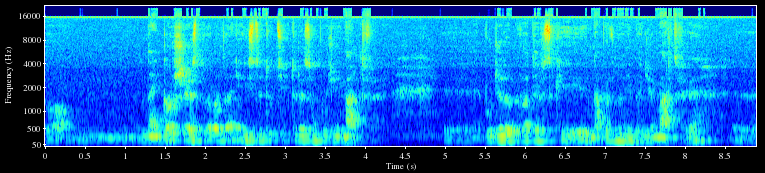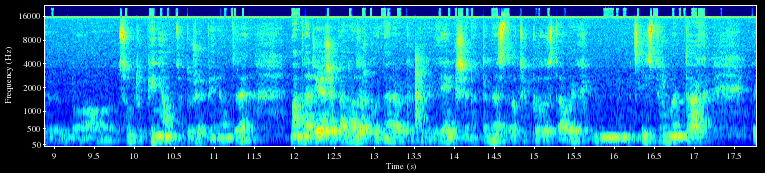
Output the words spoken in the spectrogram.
bo mm, najgorsze jest prowadzenie instytucji, które są później martwe. Budżet obywatelski na pewno nie będzie martwy, bo są tu pieniądze, duże pieniądze. Mam nadzieję, że będą z roku na rok większe. Natomiast o tych pozostałych mm, instrumentach e,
